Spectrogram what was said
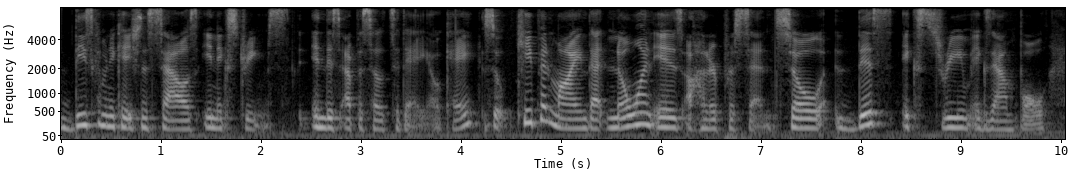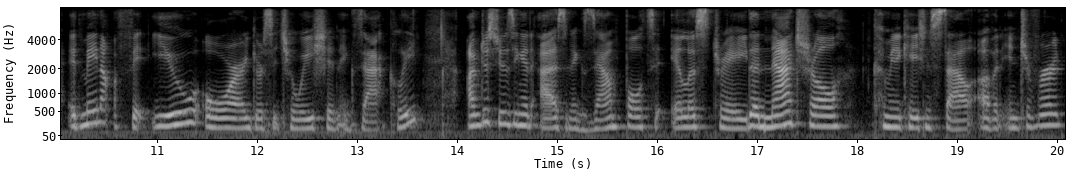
these communication styles in extremes in this episode today, okay? So keep in mind that no one is 100%. So this extreme example, it may not fit you or your situation exactly. I'm just using it as an example to illustrate the natural communication style of an introvert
